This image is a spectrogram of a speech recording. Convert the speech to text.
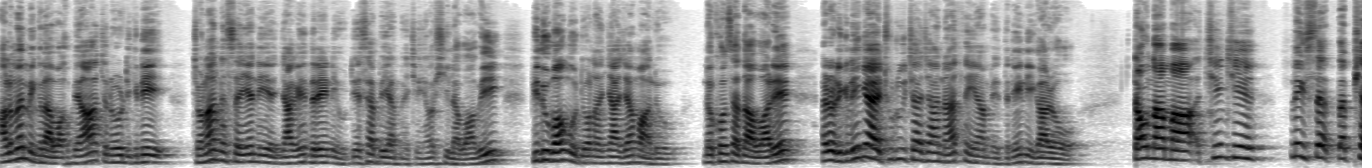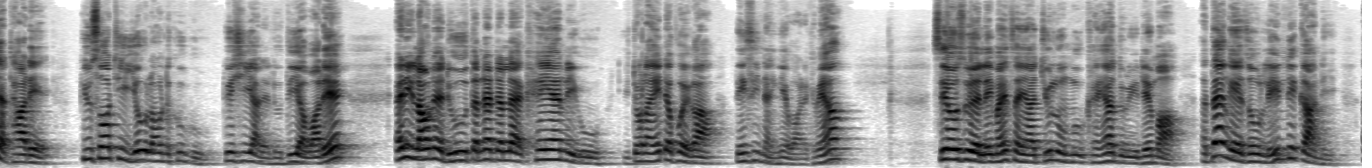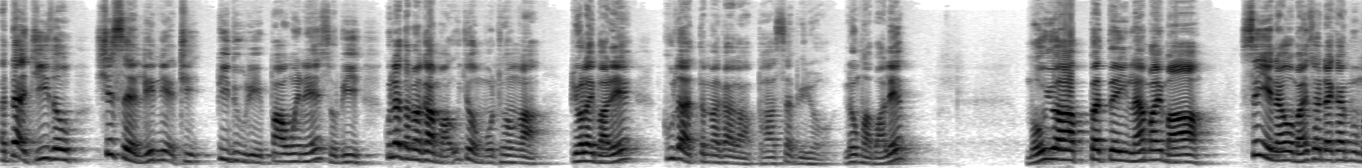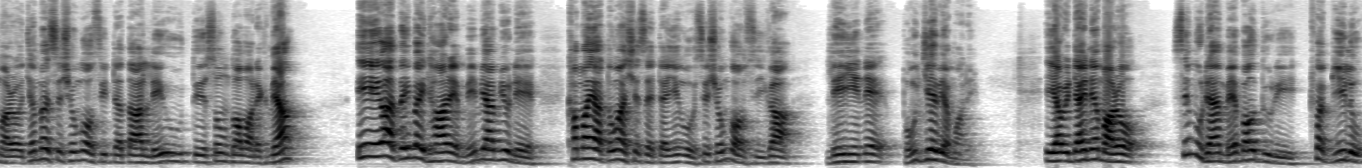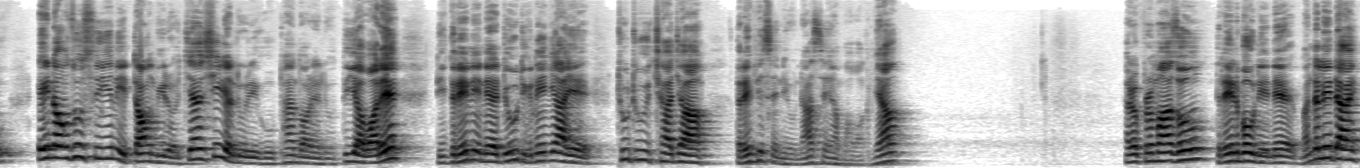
အားလုံးပဲမင်္ဂလာပါခင်ဗျာကျွန်တော်တို့ဒီကနေ့ဇွန်လ20ရက်နေ့ရဲ့ညခင်းသတင်းတွေကိုတင်ဆက်ပေးရမယ့်အချိန်ရောက်ရှိလာပါပြီပြည်သူပေါင်းကိုတော်လှန်ညချမ်းပါလို့နှုတ်ခွန်းဆက်တာပါတယ်အဲ့တော့ဒီကနေ့ညရဲ့ထူးထူးခြားခြားနားသင်ရမယ့်သတင်းတွေကတော့တောင်သားမှာအချင်းချင်းနှိပ်စက်တပ်ဖြတ်ထားတဲ့ပြူစောတိရုပ်အလောင်းတစ်ခုကိုတွေ့ရှိရတယ်လို့သိရပါတယ်အဲ့ဒီလောင်းတဲ့သူတနက်တက်လက်ခဲယမ်းတွေကိုဒီတော်လှန်ရေးတပ်ဖွဲ့ကသိမ်းဆည်းနိုင်ခဲ့ပါတယ်ခင်ဗျာစေအုပ်စုရဲ့လိမ်မိုင်းဆိုင်ရာကျူးလွန်မှုခံရသူတွေထဲမှာအသက်ငယ်ဆုံး၄နှစ်ကနေ အသက်အကြီးဆုံး84နှစ်အထိပြည်သူတွေပါဝင်တယ်ဆိုပြီးကုလသမဂ္ဂမှာဥကြုံမွန်ထွန်းကပြောလိုက်ပါတယ်ကုလသမဂ္ဂကဘာဆက်ပြီးတော့လုံမှာပါလဲမုံရွာပသိမ်လမ်းပိုင်းမှာစစ်ရင်တန်းကိုမိုင်းဆွဲတိုက်ခိုက်မှုမှာတော့ဂျမတ်စစ်ရှုံးကောင်စီတပ်သား၄ဦးသေဆုံးသွားပါတယ်ခင်ဗျာအေအေကသိမ့်ပိုက်ထားတဲ့မင်းပြမြို့နယ်ခမရ380တန်ရင်ကိုစစ်ရှုံးကောင်စီကလေရင်နဲ့ဘုံကျဲပြန်ပါတယ်အေယာရီတိုင်းထဲမှာတော့စစ်မှုထမ်းမဲပေါက်သူတွေထွက်ပြေးလို့ အိမ်အောင်စုစီးရင်တွေတောင်းပြီးတော့ကြံရှိတဲ့လူတွေကိုဖမ်းသွားတယ်လို့သိရပါတယ်ဒီသတင်းတွေနဲ့အတူဒီကနေ့ညရဲ့ထူးထူးခြားခြားသတင်းဖြစ်စဉ်တွေကိုနားဆင်ရမှာပါခင်ဗျာအဲ့တော့ပထမဆုံးသတင်းတစ်ပုဒ်အနေနဲ့မန္တလေးတိုင်း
